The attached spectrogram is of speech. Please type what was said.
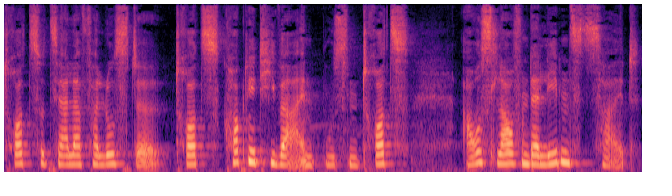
trotz sozialer Verluste, trotz kognitiver Einbußen, trotz auslaufender Lebenszeit,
